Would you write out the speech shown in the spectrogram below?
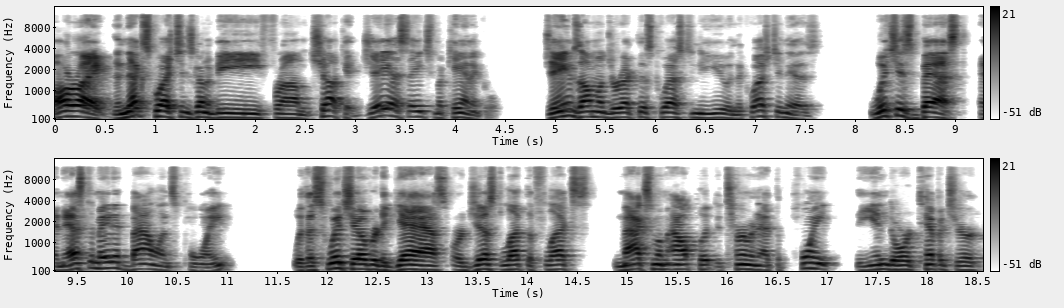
All right. The next question is going to be from Chuck at JSH Mechanical. James, I'm going to direct this question to you. And the question is which is best, an estimated balance point with a switch over to gas, or just let the flex maximum output determine at the point the indoor temperature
